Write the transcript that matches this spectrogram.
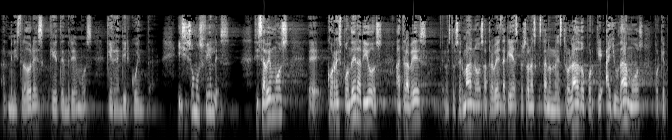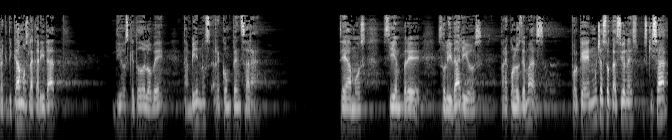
administradores que tendremos que rendir cuenta. Y si somos fieles, si sabemos eh, corresponder a Dios a través de nuestros hermanos, a través de aquellas personas que están a nuestro lado, porque ayudamos, porque practicamos la caridad, Dios que todo lo ve, también nos recompensará. Seamos siempre solidarios para con los demás, porque en muchas ocasiones, pues quizá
